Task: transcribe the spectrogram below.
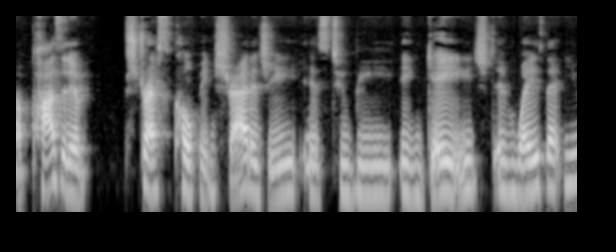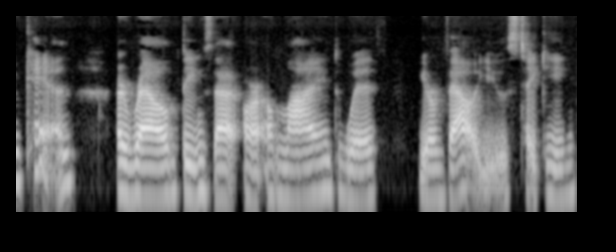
a positive stress coping strategy is to be engaged in ways that you can around things that are aligned with your values, taking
